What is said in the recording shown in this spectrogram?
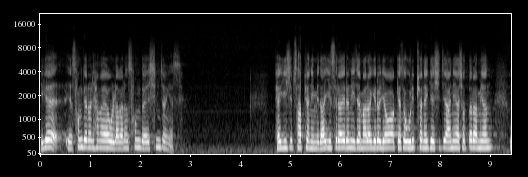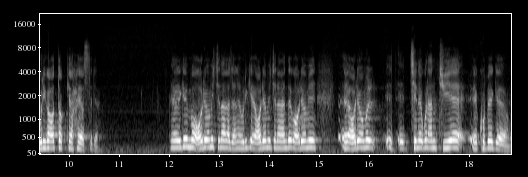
이게 성전을 향하여 올라가는 성도의 심정이었어요. 124편입니다. 이스라엘은 이제 말하기를 여호와께서 우리 편에 계시지 아니하셨더라면 우리가 어떻게 하였으랴. 예, 이게 뭐 어려움이 지나가잖아요. 우리 어려움이 지나가는데 그 어려움이 어려움을 지내고 난 뒤에 고백이에요.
